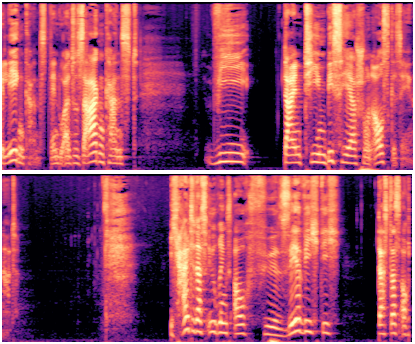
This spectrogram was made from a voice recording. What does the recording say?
belegen kannst, wenn du also sagen kannst, wie dein Team bisher schon ausgesehen hat. Ich halte das übrigens auch für sehr wichtig, dass das auch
